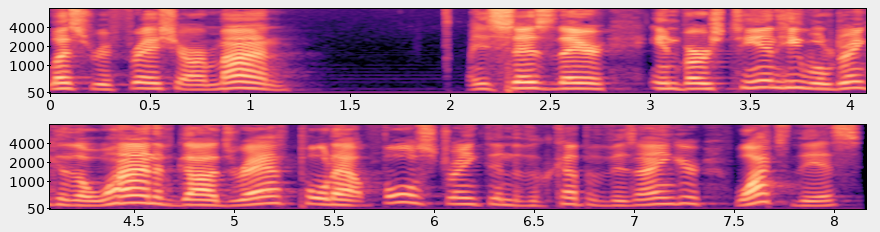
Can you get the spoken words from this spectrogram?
Let's refresh our mind. It says there in verse 10, He will drink of the wine of God's wrath, poured out full strength into the cup of His anger. Watch this.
